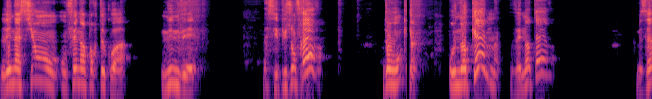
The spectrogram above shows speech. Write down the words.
les nations ont fait n'importe quoi, Ninvé, ben c'est plus son frère. Donc, unokem venoter. Mais ça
